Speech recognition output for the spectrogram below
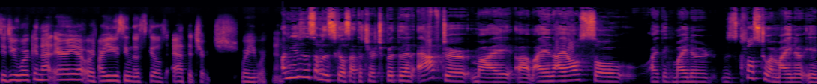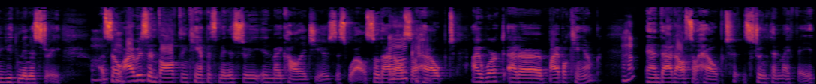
did you work in that area, or are you using those skills at the church where you work now? I'm using some of the skills at the church, but then after my, um, I, and I also, I think minor was close to a minor in youth ministry. Oh, So. I was involved in campus ministry in my college years as well. So that Oh, also okay. helped. I worked at a Bible camp. Uh-huh. And that also helped strengthen my faith.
